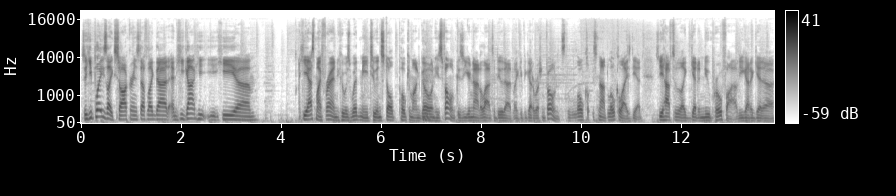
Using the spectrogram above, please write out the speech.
So he plays like soccer and stuff like that. And he got he he- he um he asked my friend who was with me to install Pokemon Go on his phone because you're not allowed to do that. Like if you got a Russian phone, it's local. It's not localized yet, so you have to like get a new profile. You got to get a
